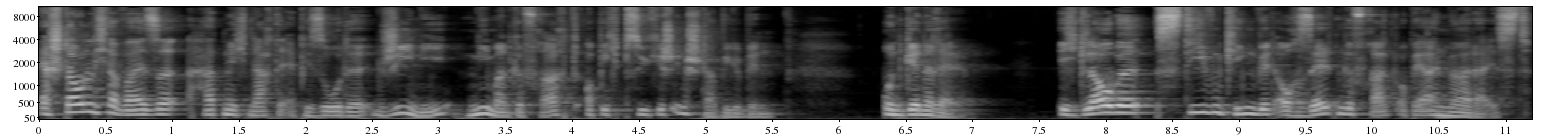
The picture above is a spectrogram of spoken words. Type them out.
Erstaunlicherweise hat mich nach der Episode Genie niemand gefragt, ob ich psychisch instabil bin. Und generell. Ich glaube, Stephen King wird auch selten gefragt, ob er ein Mörder ist.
